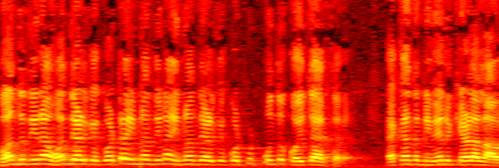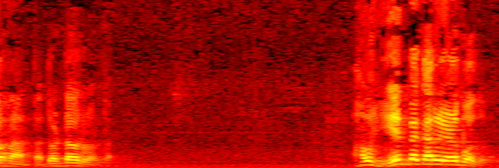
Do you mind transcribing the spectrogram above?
ಒಂದು ದಿನ ಒಂದು ಹೇಳಿಕೆ ಕೊಟ್ರೆ ಇನ್ನೊಂದು ದಿನ ಇನ್ನೊಂದು ಹೇಳಿಕೆ ಕೊಟ್ಬಿಟ್ಟು ಮುಂದೆ ಕೊಯ್ತಾ ಇರ್ತಾರೆ. ಯಾಕಂದ್ರೆ ನೀವೇನು ಕೇಳಲ್ಲ ಅವ್ರನ್ನ ಅಂತ, ದೊಡ್ಡವರು ಅಂತ. ಅವ್ರು ಏನ್ ಬೇಕಾದ್ರೂ ಹೇಳ್ಬೋದು.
